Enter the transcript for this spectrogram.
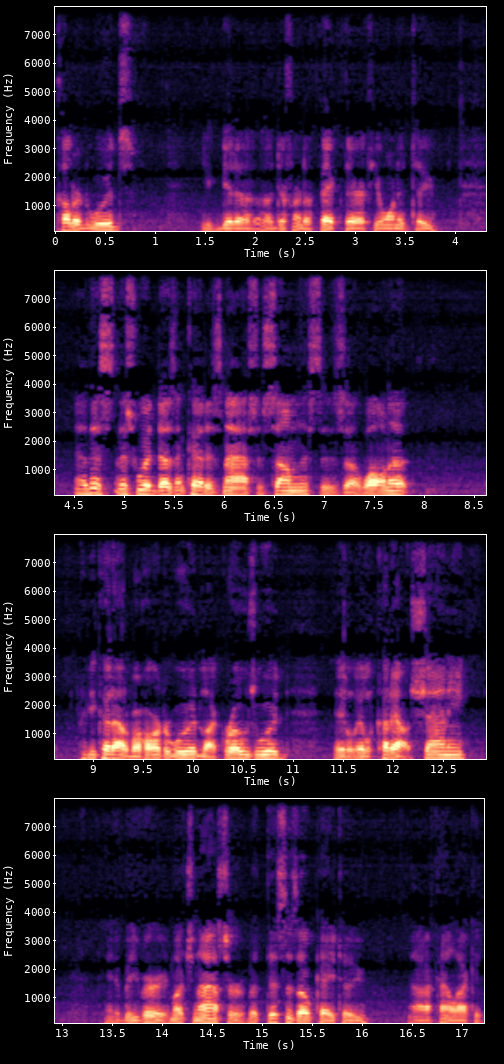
colored woods, you could get a, a different effect there if you wanted to. Now this this wood doesn't cut as nice as some. This is uh, walnut if you cut out of a harder wood like rosewood, it'll, it'll cut out shiny. It'll be very much nicer, but this is okay too. Uh, I kind of like it,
